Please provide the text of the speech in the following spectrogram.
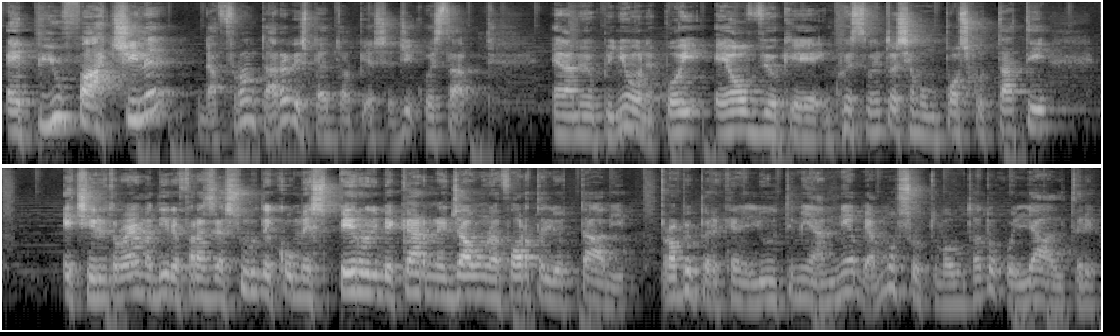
è più facile da affrontare rispetto al PSG. Questa è la mia opinione. Poi è ovvio che in questo momento siamo un po' scottati e ci ritroviamo a dire frasi assurde come spero di beccarne già una forte agli ottavi, proprio perché negli ultimi anni abbiamo sottovalutato quegli altri.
